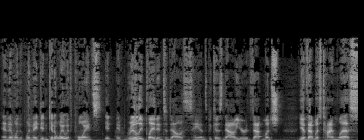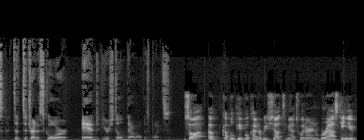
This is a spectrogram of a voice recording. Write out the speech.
And then when when they didn't get away with points, it, it really played into Dallas's hands because now you're that much you have that much time less to, to try to score, and you're still down all these points. So uh, a couple of people kind of reached out to me on Twitter and were asking if you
